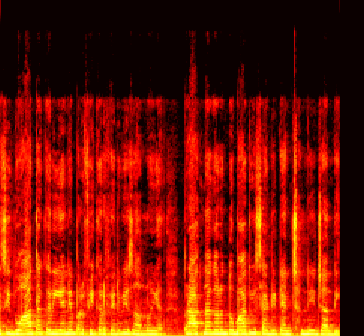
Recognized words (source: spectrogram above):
ਅਸੀਂ ਦੁਆ ਤਾਂ ਕਰੀਏ ਨੇ, ਪਰ ਫਿਕਰ ਫਿਰ ਵੀ ਸਾਨੂੰ ਹੀ ਆ। ਪ੍ਰਾਰਥਨਾ ਕਰਨ ਤੋਂ ਬਾਅਦ ਵੀ ਸਾਡੀ ਟੈਨਸ਼ਨ ਨਹੀਂ ਜਾਂਦੀ।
